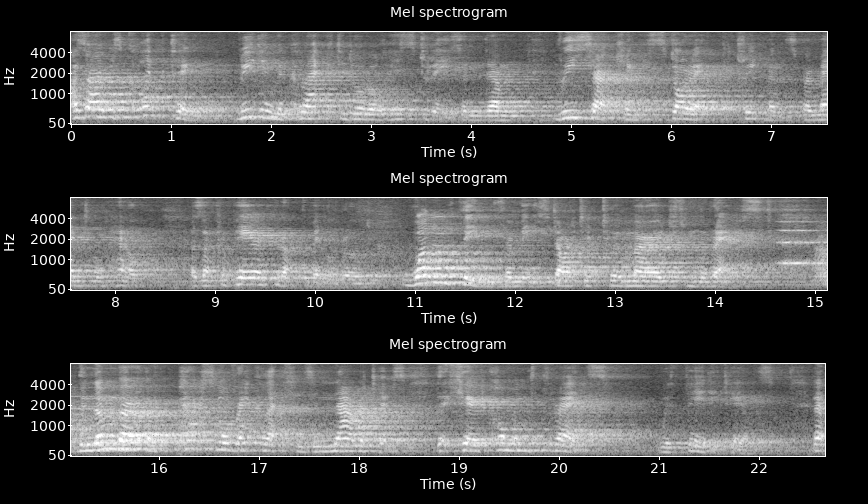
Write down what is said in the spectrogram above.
As I was collecting, reading the collected oral histories and um, researching historic treatments for mental health as I prepared for Up the Middle Road, one theme for me started to emerge from the rest. The number of personal recollections and narratives that shared common threads with fairy tales. Now,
